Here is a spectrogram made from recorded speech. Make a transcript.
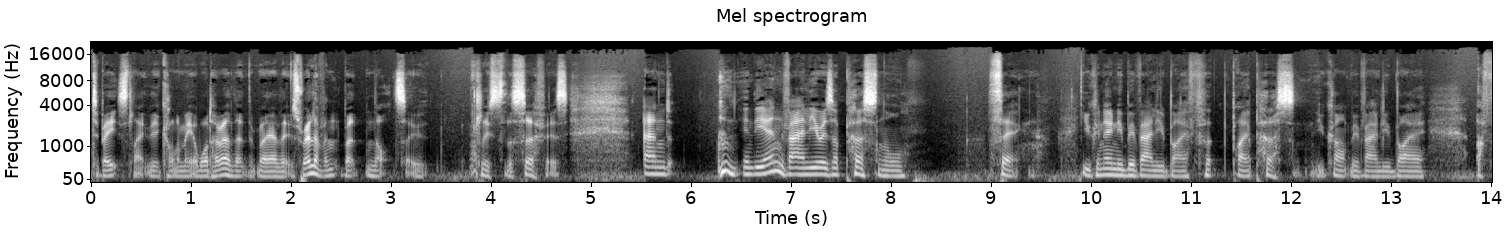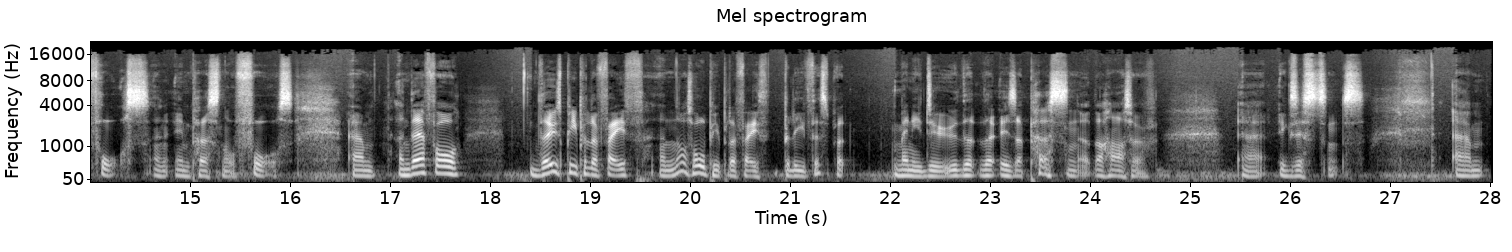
debates like the economy or whatever, that where it's relevant but not so close to the surface. And in the end, value is a personal thing. You can only be valued by a, by a person. You can't be valued by a force, an impersonal force. Um, and therefore, those people of faith, and not all people of faith believe this, but many do, that there is a person at the heart of uh, existence, um,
